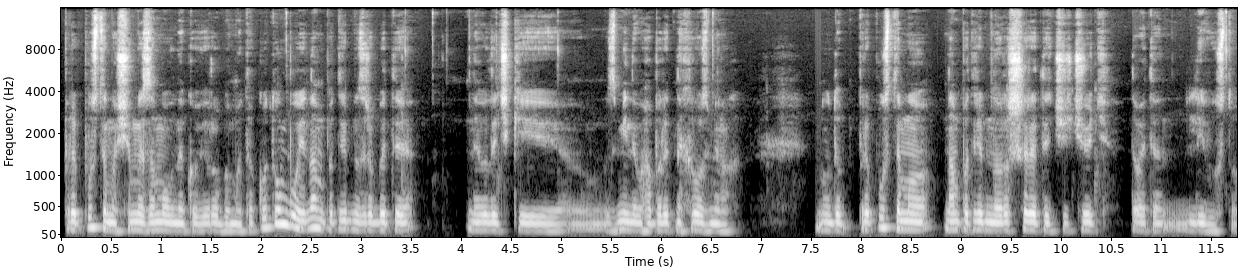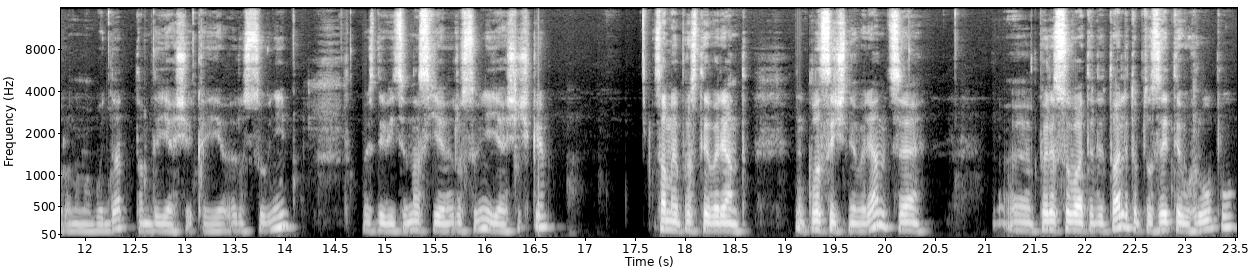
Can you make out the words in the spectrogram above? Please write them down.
припустимо, що ми замовникові робимо таку тумбу, і нам потрібно зробити невеличкі е, зміни в габаритних розмірах. Ну, припустимо, нам потрібно розширити чуть-чуть, давайте ліву сторону, мабуть, да? там, де ящики є розсувні. Ось дивіться, у нас є розсувні ящички. Самий простий варіант, ну, класичний варіант це е, пересувати деталі, тобто зайти в групу,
